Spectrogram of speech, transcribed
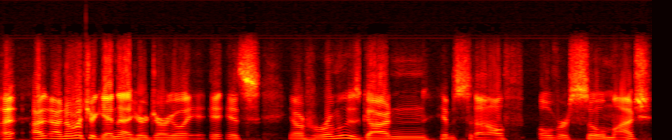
I, I I know what you're getting at here, Jargo. It, it- it's you know Hiromu's gotten himself over so much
